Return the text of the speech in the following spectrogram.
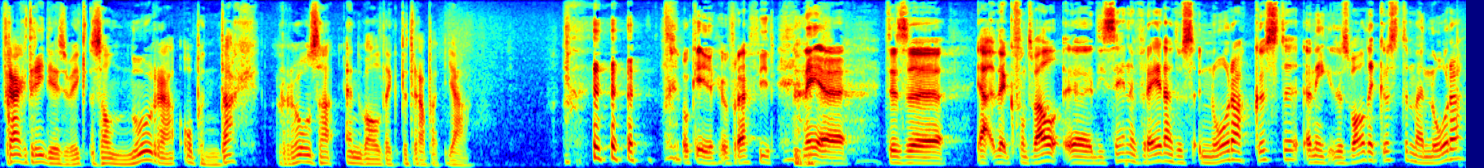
Vraag 3 deze week. Zal Nora op een dag Rosa en Waldek betrappen? Ja. oké, okay, vraag 4. Nee, uh, het is... Uh, ja, ik vond wel uh, die scène vrijdag. Dus Nora kuste... Uh, nee, dus Walde kuste met Nora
